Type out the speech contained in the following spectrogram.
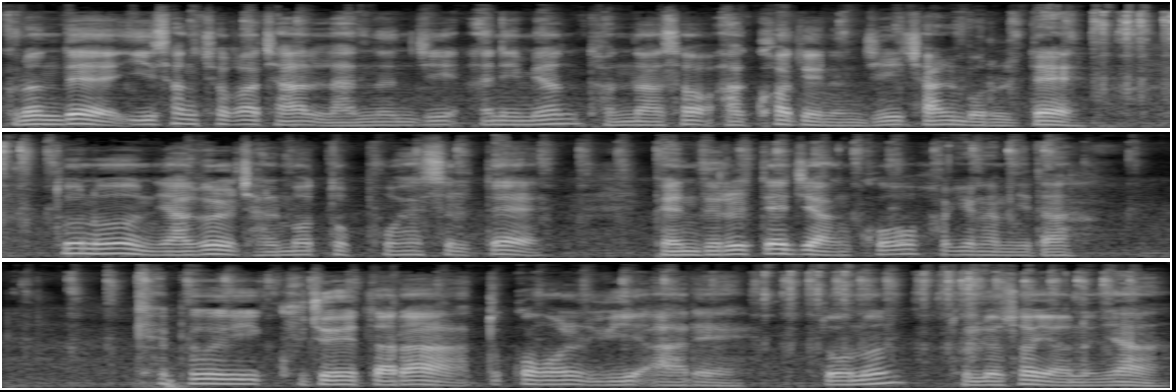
그런데 이 상처가 잘 낫는지 아니면 덧나서 악화되는지 잘 모를 때 또는 약을 잘못 도포했을 때 밴드를 떼지 않고 확인합니다. 캡의 구조에 따라 뚜껑을 위아래 또는 돌려서 여느냐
